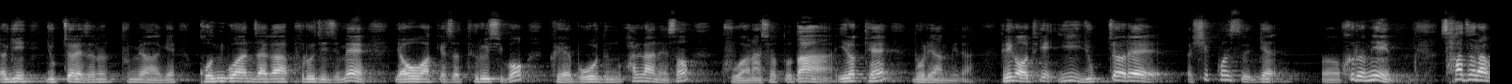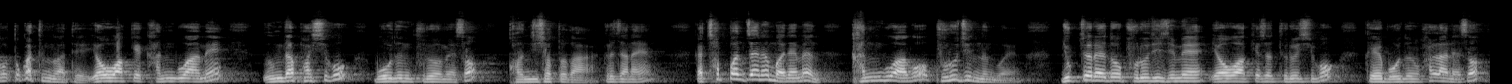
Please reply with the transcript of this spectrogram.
여기 6절에서는 분명하게 곤고한 자가 부르짖음에 여호와께서 들으시고 그의 모든 환란에서 구원하셨도다. 이렇게 노래합니다. 그러니까 어떻게 이 6절의 시퀀스 이게 어, 흐름이 4절하고 똑같은 것 같아요. 여호와께 간구함에 응답하시고 모든 구름에서 건지셨도다. 그러잖아요. 그러니까 첫 번째는 뭐냐면 간구하고 부르짖는 거예요. 6절에도 부르짖음에 여호와께서 들으시고 그의 모든 환란에서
